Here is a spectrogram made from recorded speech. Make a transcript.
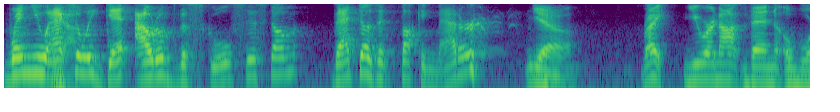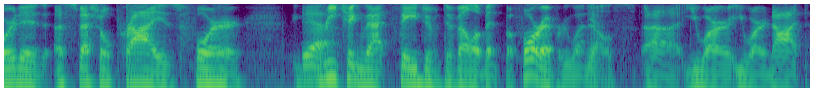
When you actually get out of the school system, that doesn't fucking matter. Yeah. Right. You are not then awarded a special prize for Yeah. reaching that stage of development before everyone Yeah. else. Uh, you are you are not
